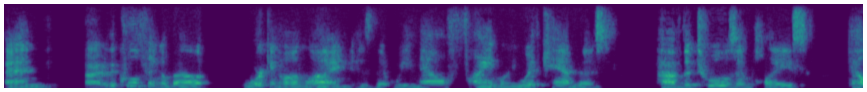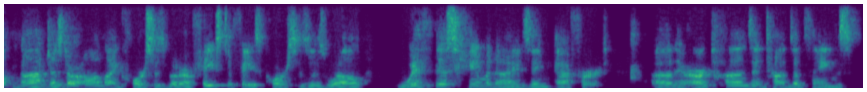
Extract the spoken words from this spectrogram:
And uh, the cool thing about working online is that we now finally, with Canvas, have the tools in place to help not just our online courses, but our face-to-face -face courses as well with this humanizing effort. Uh, there are tons and tons of things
